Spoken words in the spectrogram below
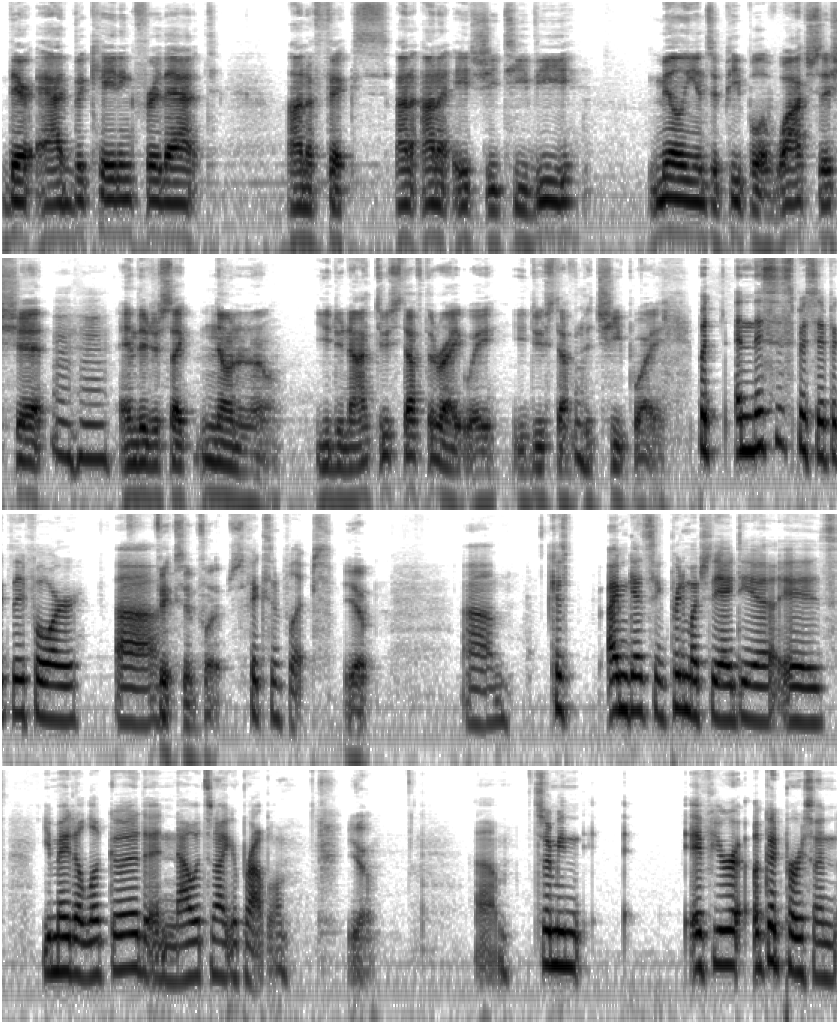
they're advocating for that on a fix on on a HGTV. Millions of people have watched this shit, Mm-hmm. and they're just like, no, no, no. You do not do stuff the right way. You do stuff the cheap way. But, and this is specifically for uh, Fix and flips. fix and flips. Yep. Because I'm guessing pretty much the idea is you made it look good and now it's not your problem. Yeah. Um, so, I mean, if you're a good person,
